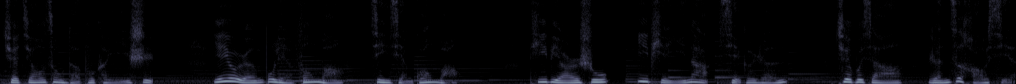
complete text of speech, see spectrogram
却骄纵的不可一世，也有人不敛锋芒尽显光芒。提笔而书，一撇一捺写个人，却不想人字好写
